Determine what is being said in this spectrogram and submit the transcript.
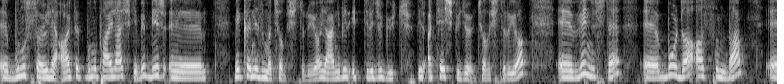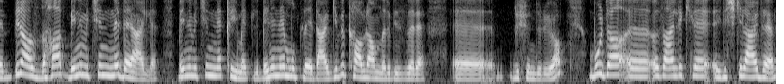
e, bunu söyle, artık bunu paylaş gibi bir e, mekanizma çalıştırıyor. Yani bir ittirici güç, bir ateş gücü çalıştırıyor. E, Venüs de e, burada aslında e, biraz daha benim için ne değerli, benim için ne kıymetli, beni ne mutlu eder gibi kavramları bizlere e, düşündürüyor. Burada e, özellikle ilişkilerde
